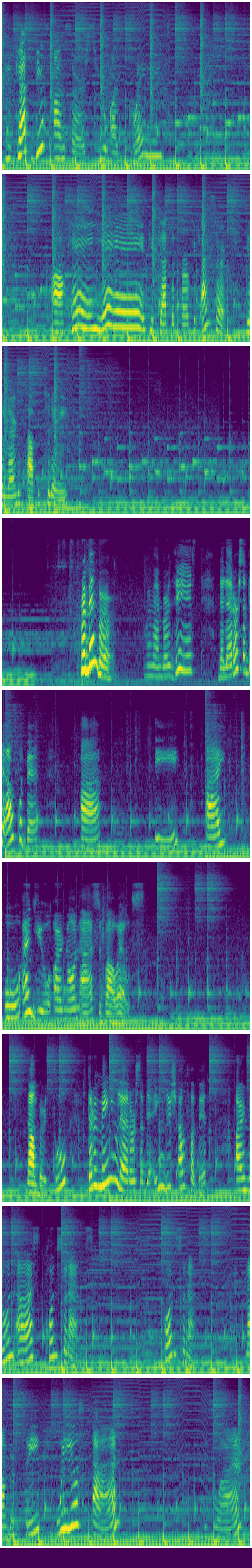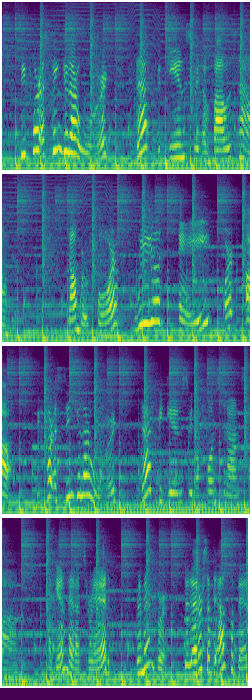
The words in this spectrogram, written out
If you get these answers, you are great. Okay, yay! If you got the perfect answer, you learned the topic today. Remember, remember this. The letters of the alphabet A, E, I, O, and U are known as vowels. Number 2. The remaining letters of the English alphabet are known as consonants. Consonants. Number 3. We use an, this one, before a singular word that begins with a vowel sound. Number 4. We use a or a before a singular word that begins with a consonant sound. Again, let us read. Remember, the letters of the alphabet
